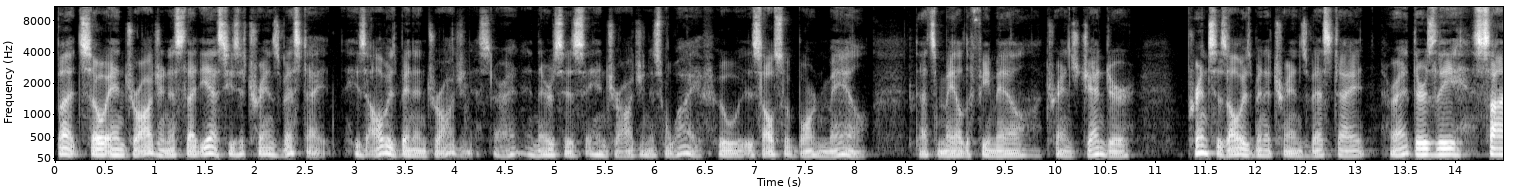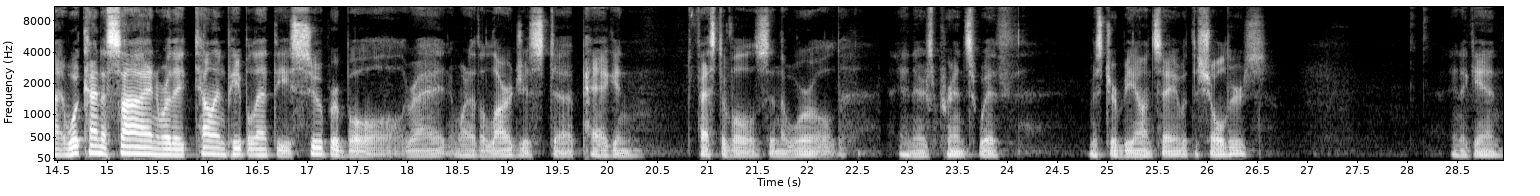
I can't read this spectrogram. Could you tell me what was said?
But so androgynous that, yes, he's a transvestite. He's always been androgynous, all right? And there's his androgynous wife, who is also born male. That's male to female, transgender Prince has always been a transvestite, right? There's the sign. What kind of sign were they telling people at the Super Bowl, right? One of the largest uh, pagan festivals in the world. And there's Prince with Mr. Beyonce with the shoulders. And again,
